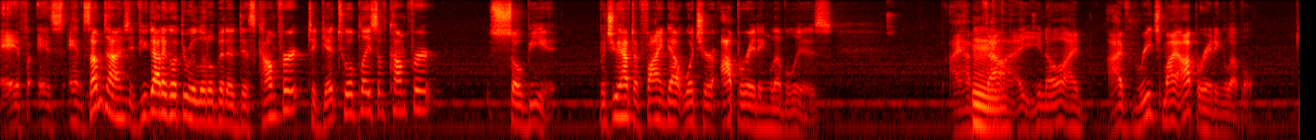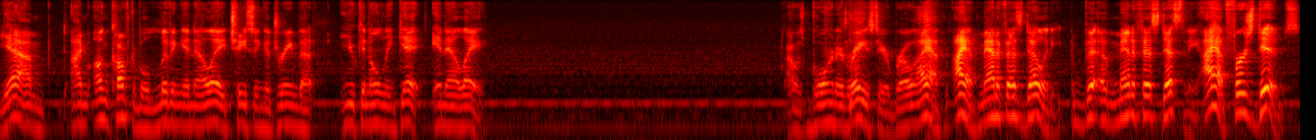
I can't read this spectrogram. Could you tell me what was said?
if it's and sometimes if you got to go through a little bit of discomfort to get to a place of comfort, so be it. But you have to find out what your operating level is. I haven't hmm. found, you know, I I've reached my operating level. Yeah, I'm I'm uncomfortable living in LA chasing a dream that you can only get in LA. I was born and raised here, bro. I have I have manifest destiny, uh, manifest destiny. I have first dibs.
